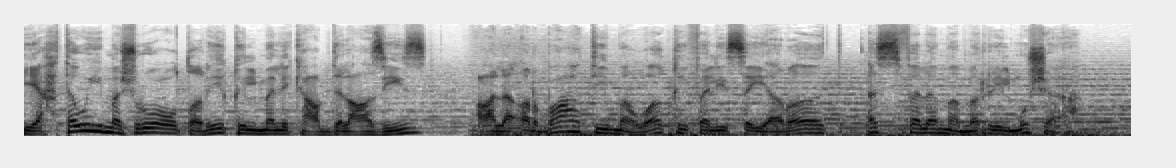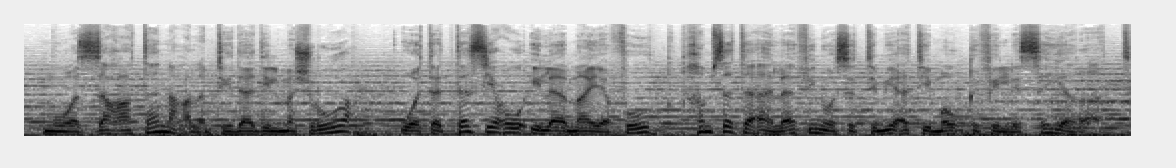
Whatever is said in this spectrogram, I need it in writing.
يحتوي مشروع طريق الملك عبد العزيز على أربعة مواقف للسيارات أسفل ممر المشاة موزعة على امتداد المشروع وتتسع إلى ما يفوق 5600 موقف للسيارات.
